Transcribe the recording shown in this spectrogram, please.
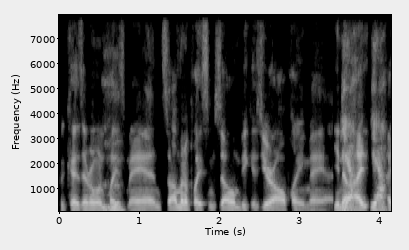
because everyone Mhm. plays man. So I'm going to play some zone because you're all playing man. You know, Yeah, I yeah. I,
